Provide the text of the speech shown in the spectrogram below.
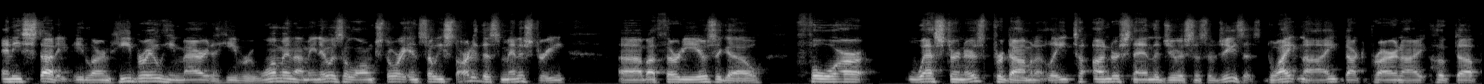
and he studied. He learned Hebrew. He married a Hebrew woman. I mean, it was a long story. And so he started this ministry uh, about 30 years ago for Westerners predominantly to understand the Jewishness of Jesus. Dwight and I, Dr. Pryor and I, hooked up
